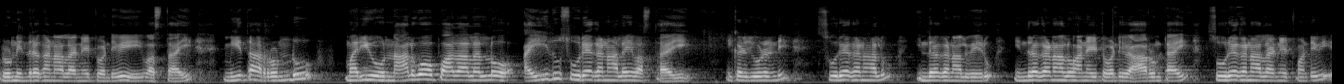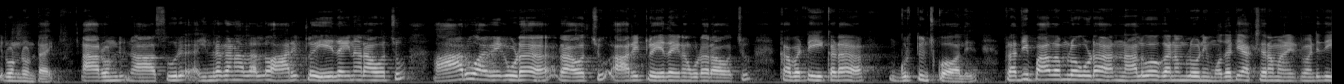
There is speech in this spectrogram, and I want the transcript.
రెండు ఇంద్రగణాలు అనేటువంటివి వస్తాయి. మిగతా రెండు మరియు నాలుగవ పాదాలలో ఐదు సూర్యగణాలే వస్తాయి. ఇక్కడ చూడండి సూర్యగణాలు ఇంద్రగణాలు వేరు. ఇంద్రగణాలు అనేటువంటివి ఆరు ఉంటాయి సూర్యగణాలు అనేటువంటివి రెండు ఉంటాయి. ఆ రెండు ఆ సూర్య ఇంద్రగణాలలో ఆరిట్లో ఏదైనా రావచ్చు ఆరు అవి కూడా రావచ్చు ఆరిట్లో ఏదైనా కూడా రావచ్చు. కాబట్టి ఇక్కడ గుర్తుంచుకోవాలి. ప్రతి పాదంలో కూడా నాలుగో గణంలోని మొదటి అక్షరం అనేటువంటిది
